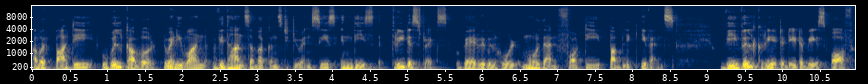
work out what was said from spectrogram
Our party will cover 21 Vidhan Sabha constituencies in these three districts, where we will hold more than 40 public events. We will create a database of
